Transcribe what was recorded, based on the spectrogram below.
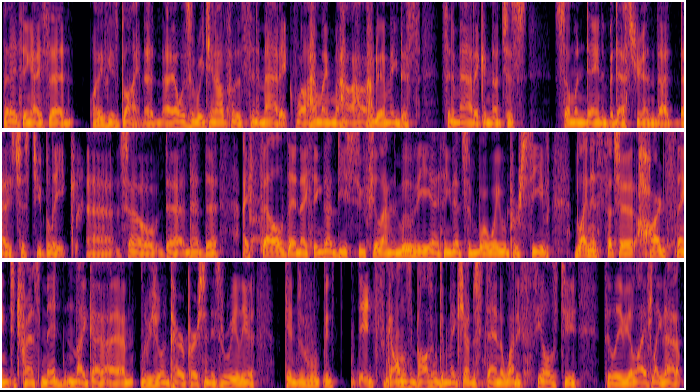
that I think I said what if he's blind? I, I was reaching out for the cinematic. Well, how, am I, how, how do I make this cinematic and not just so mundane and pedestrian that, that is just too bleak? Uh, so the, the the I felt, and I think that you feel that in the movie, and I think that's a way we perceive blindness. Is such a hard thing to transmit. Like a, a visual impaired person is really a, it's almost impossible to make you understand what it feels to to live your life like that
